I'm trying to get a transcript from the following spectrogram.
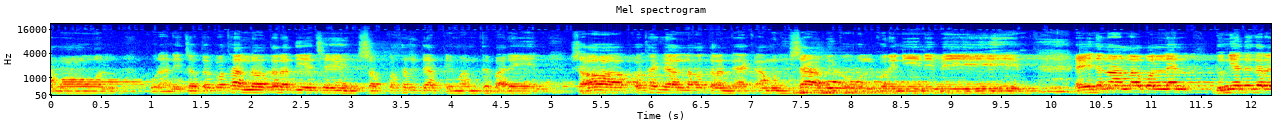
আমল কোরআনে যত কথা আল্লাহ তারা দিয়েছেন, সব কথা যদি আপনি মানতে পারেন, সব কথাকে আল্লাহ তারা ন্যাক আমল হিসাবে কবুল করে নিয়ে নেবে। এই জন্য আল্লাহ বললেন, দুনিয়াতে যারা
